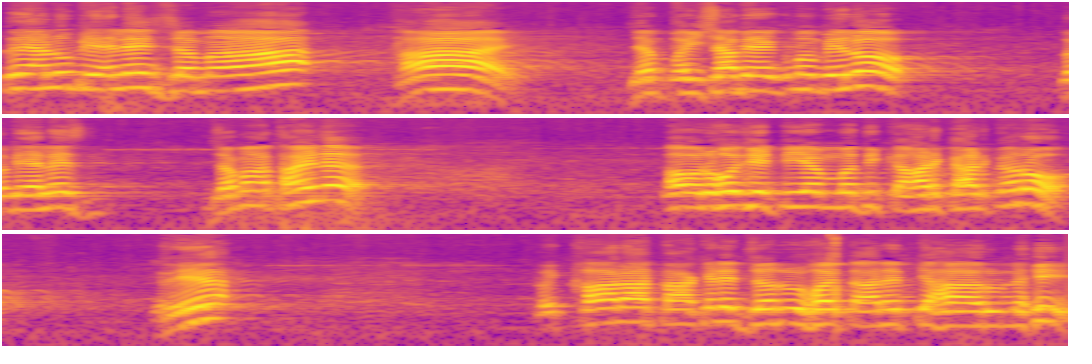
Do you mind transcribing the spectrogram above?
તો એનું બેલેન્સ જમા થાય. જેમ પૈસા બેંકમાં મેલો, તો બેલેન્સ જમા થાય ને? હવે રોજ એટીએમમાંથી કાર્ડ કાર્ડ કરો. રે? ખરા તાકડે જરૂર હોય તારે ત્યાં સારું નહીં.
